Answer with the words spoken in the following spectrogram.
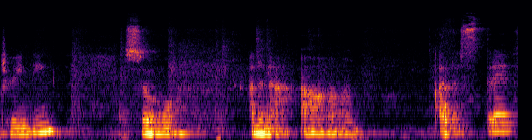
Training. So, I don't na, um, alas tres,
